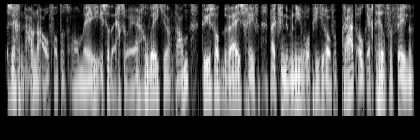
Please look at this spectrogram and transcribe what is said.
zeggen, nou, nou, valt het gewoon mee? Is dat echt zo erg? Hoe weet je dat dan? Kun je eens wat bewijs geven? Nou, ik vind de manier waarop je hierover praat ook echt heel vervelend.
